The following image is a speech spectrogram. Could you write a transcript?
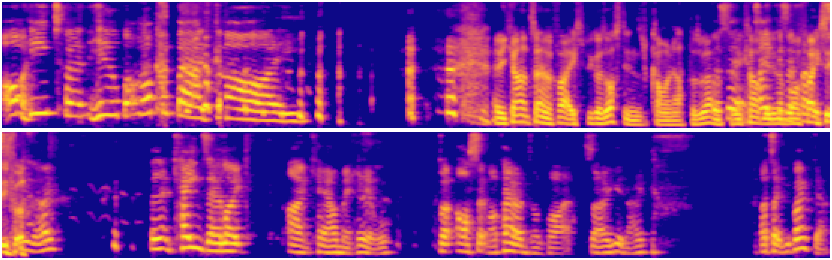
oh, he turned heel, but I'm a bad guy. and he can't turn a face because Austin's coming up as well, That's so he can't be the number a one face face, either. you know? And then Kane's there, like, I don't care, I'm a heel, but I'll set my parents on fire. So, you know, I'll take you both down.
